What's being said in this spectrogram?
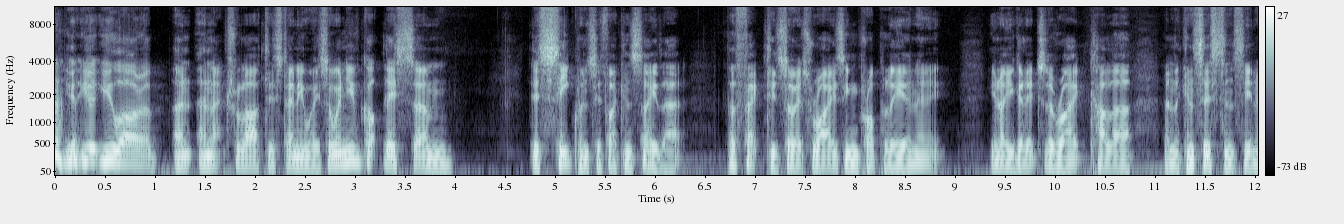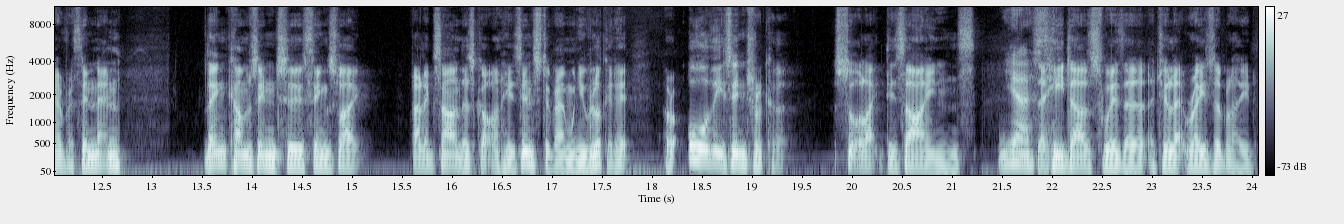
you, you, you are a, a, a natural artist anyway. So when you've got this um, this sequence, if I can say that, perfected, so it's rising properly, and then it, you know, you get it to the right color and the consistency and everything. Then then comes into things like Alexander's got on his Instagram. When you look at it, are all these intricate sort of like designs Yes. that he does with a, a Gillette razor blade.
